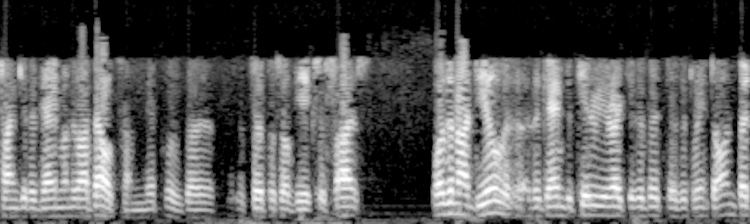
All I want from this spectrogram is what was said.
try and get a game under our belts. And that was the, the purpose of the exercise. Wasn't ideal. The, the game deteriorated a bit as it went on, but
